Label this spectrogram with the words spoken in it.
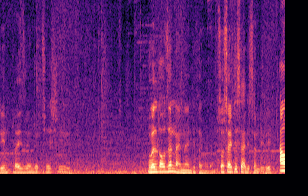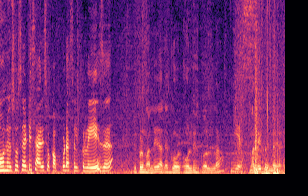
దీని ప్రైస్ రేంజ్ వచ్చేసి twelve thousand nine ninety five madam society sarees అండి ఇవి అవును సొసైటీ శారీస్ ఒకప్పుడు అసలు క్రేజ్ ఇప్పుడు మళ్ళీ అదే గోల్డ్ ఓల్డ్ ఈస్ గోల్డ్లా మళ్ళీ ట్రెండ్ అయ్యాయి.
